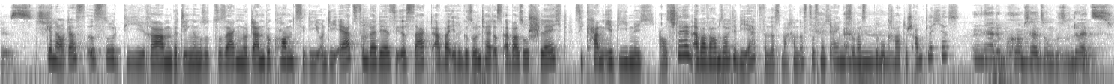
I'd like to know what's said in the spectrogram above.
bist. Genau, das ist so die Rahmenbedingung sozusagen. Nur dann bekommt sie die. Und die Ärztin, bei der sie ist, sagt aber, ihre Gesundheit ist aber so schlecht, sie kann ihr die nicht ausstellen. Aber warum sollte die Ärztin das machen? Ist das nicht eigentlich so was bürokratisch-amtliches? Na, du bekommst halt so ein Gesundheits...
